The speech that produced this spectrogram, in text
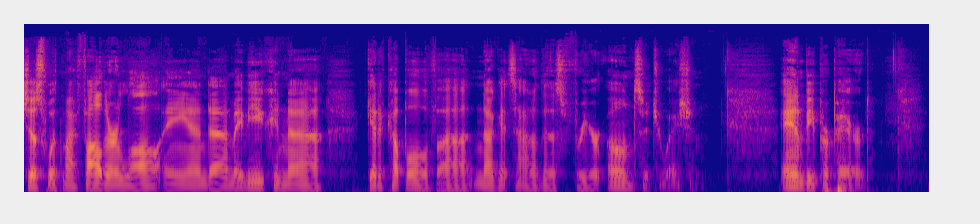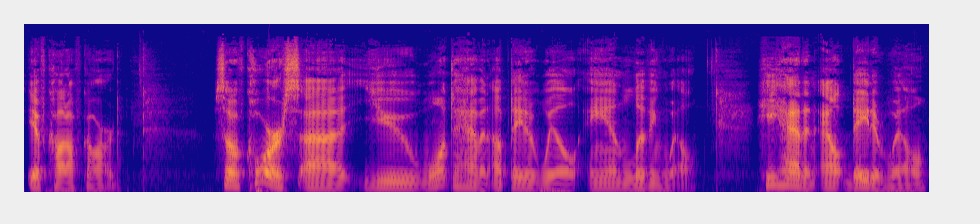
just with my father in law, and uh, maybe you can uh, get a couple of uh, nuggets out of this for your own situation. And be prepared if caught off guard. So, of course, uh, you want to have an updated will and living will. He had an outdated will,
